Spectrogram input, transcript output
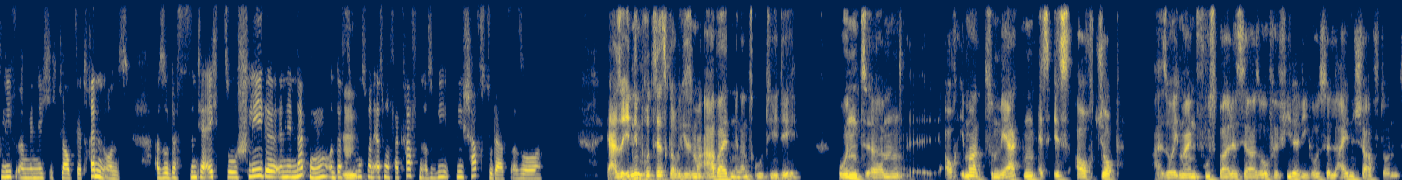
lief irgendwie nicht, ich glaube, wir trennen uns. Also das sind ja echt so Schläge in den Nacken und das mhm. muss man erstmal verkraften. Also wie, wie schaffst du das? Also ja, also in dem Prozess, glaube ich, ist immer Arbeiten eine ganz gute Idee. Und ähm, auch immer zu merken, es ist auch Job. Also ich meine, Fußball ist ja so für viele die größte Leidenschaft und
